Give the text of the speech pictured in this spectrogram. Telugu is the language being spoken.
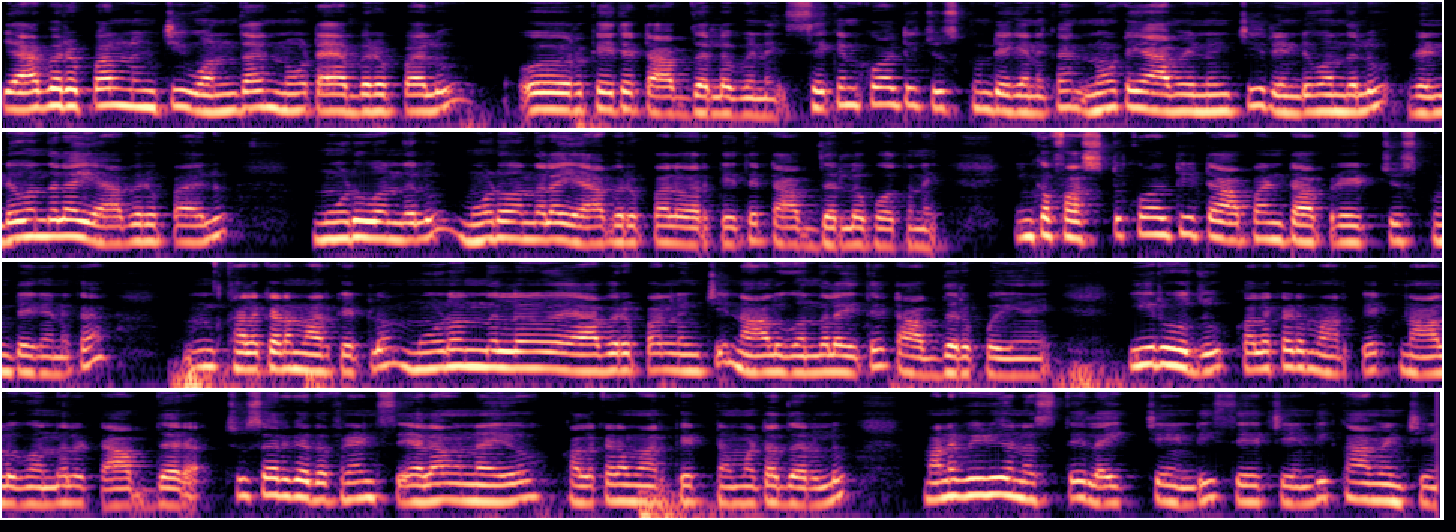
యాభై రూపాయల నుంచి వంద నూట యాభై రూపాయలు వరకైతే టాప్ ధరలో పోయినాయి. సెకండ్ క్వాలిటీ చూసుకుంటే కనుక నూట యాభై నుంచి రెండు వందలు రెండు వందల యాభై రూపాయలు మూడు వందలు మూడు వందల యాభై రూపాయల వరకు అయితే టాప్ ధరలో పోతున్నాయి. ఇంకా first quality top and top rate చూసుకుంటే కనుక కలకడ మార్కెట్లో మూడు వందల యాభై రూపాయల నుంచి నాలుగు వందలు అయితే టాప్ ధర పోయినాయి. ఈరోజు కలకడ మార్కెట్ నాలుగు వందల టాప్ ధర. చూసారు కదా ఫ్రెండ్స్ ఎలా ఉన్నాయో కలకడ మార్కెట్ టమాటా ధరలు. మన వీడియో నచ్చితే లైక్ చేయండి షేర్ చేయండి కామెంట్ చేయండి.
